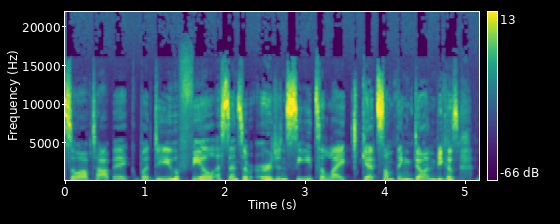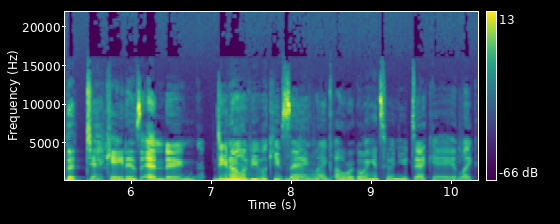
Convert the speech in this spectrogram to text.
so off topic but do you feel a sense of urgency to like get something done because the decade is ending do you know when people keep saying mm. like oh we're going into a new decade like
